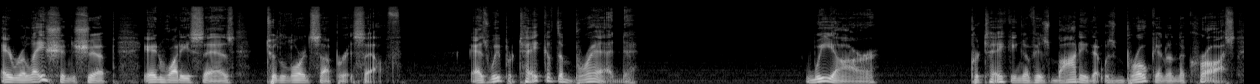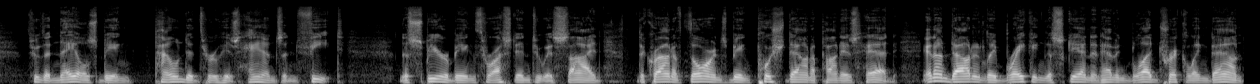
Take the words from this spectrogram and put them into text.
a relationship in what he says to the Lord's Supper itself. As we partake of the bread, we are partaking of his body that was broken on the cross through the nails being pounded through his hands and feet, the spear being thrust into his side, the crown of thorns being pushed down upon his head, and undoubtedly breaking the skin and having blood trickling down.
